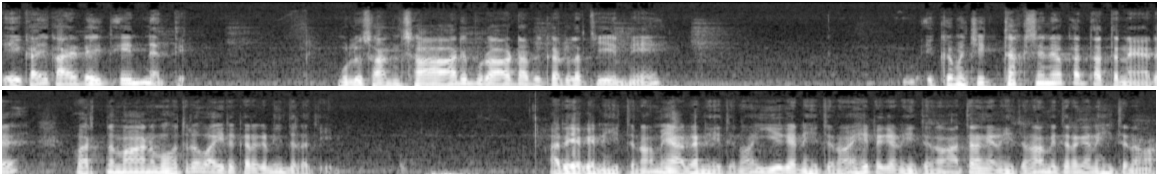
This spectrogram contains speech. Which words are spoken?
ඒකයි කයට හිත එන්නේ නැත්තේ. මුළු සංසාරේ පුරාවට අපි කරලා තියෙන්නේ එකම චිත්තක්ෂණයකත් අත නැර වර්තමාන මොහොතේ වෛර කරගෙන ඉඳලා තියෙනවා. අරය ගැන හිතනවා, මෙයා ගැන හිතනවා, ඊය ගැන හිතනවා, හෙට ගැන හිතනවා, අතන ගැන හිතනවා, මෙතන ගැන හිතනවා.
